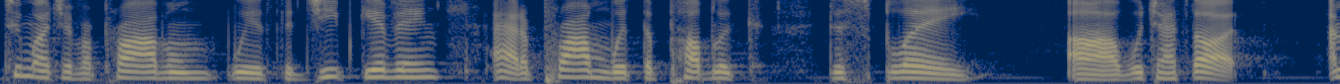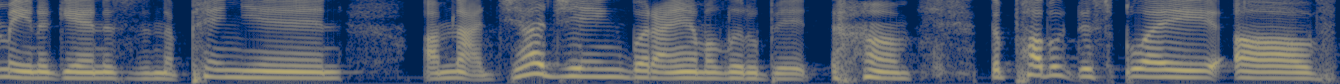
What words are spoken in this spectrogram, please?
too much of a problem with the Jeep giving. I had a problem with the public display, uh, which I thought, I mean, again, this is an opinion. I'm not judging, but I am a little bit. Um, the public display of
